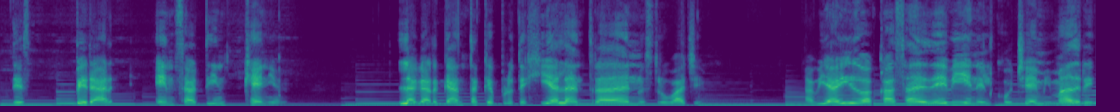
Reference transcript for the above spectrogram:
de esperar en Sardine Canyon, la garganta que protegía la entrada de nuestro valle. Había ido a casa de Debbie en el coche de mi madre,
